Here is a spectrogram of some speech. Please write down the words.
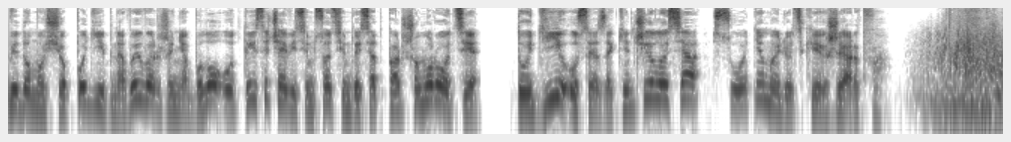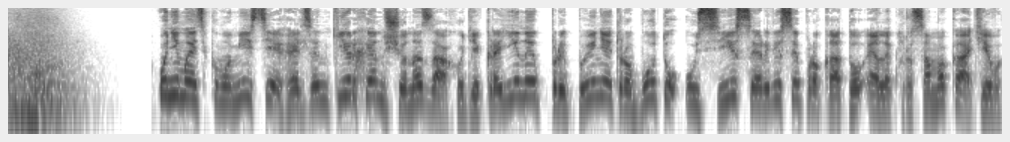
Відомо, що подібне виверження було у 1871 році. Тоді усе закінчилося сотнями людських жертв. У німецькому місті Гельзенкірхен, що на заході країни, припинять роботу усі сервіси прокату електросамокатів.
